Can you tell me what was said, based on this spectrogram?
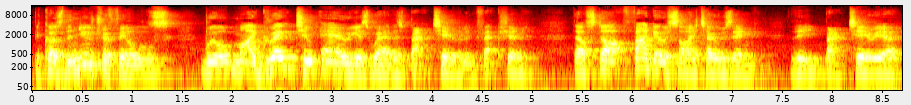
Because the neutrophils will migrate to areas where there's bacterial infection. They'll start phagocytosing the bacteria,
